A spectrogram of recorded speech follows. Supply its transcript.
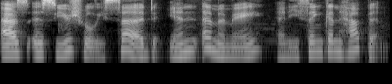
As is usually said, in MMA, anything can happen.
